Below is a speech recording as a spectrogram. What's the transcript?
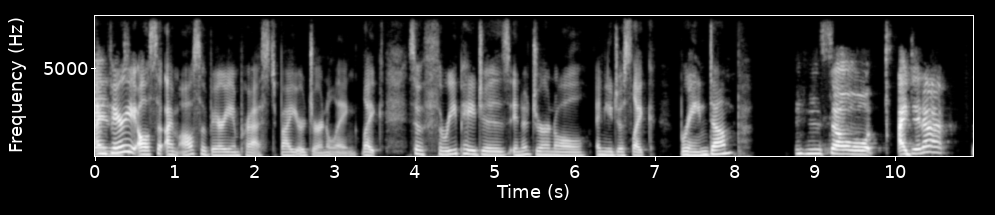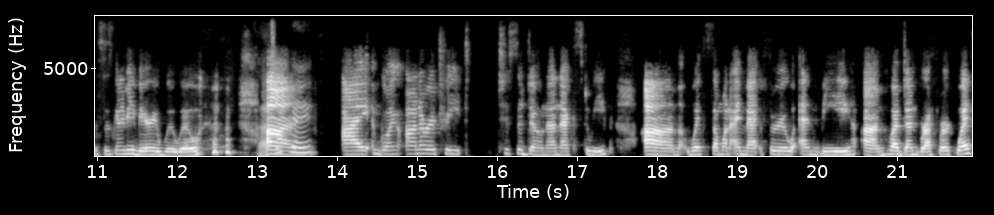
I'm very also I'm also very impressed by your journaling. Like so 3 pages in a journal and you just like brain dump. Mhm, so I did a this is going to be very woo woo. That's um okay. I am going on a retreat to Sedona next week um, with someone I met through MB um, who I've done breath work with,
